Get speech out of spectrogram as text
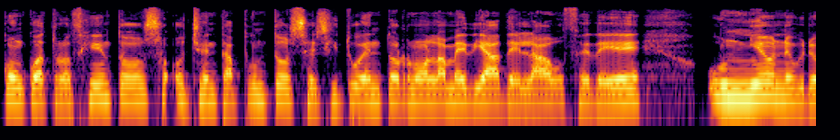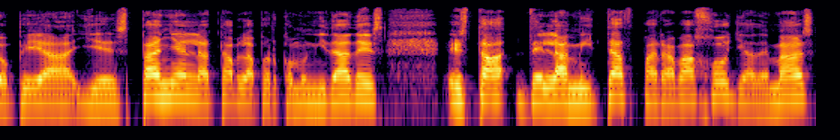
con 480 puntos. Se sitúa en torno a la media de la OCDE. Unión Europea y España en la tabla por comunidades está de la mitad para abajo y además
